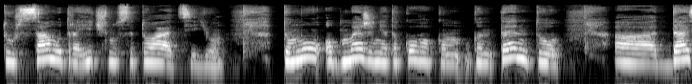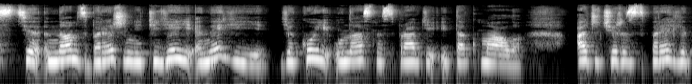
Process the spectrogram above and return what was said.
ту ж саму трагічну ситуацію. Тому обмеження такого контенту дасть нам збереження тієї енергії, якої у нас насправді і так мало. Адже через перегляд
